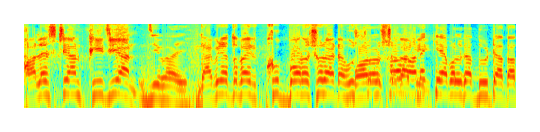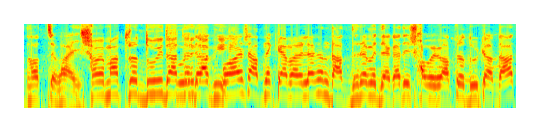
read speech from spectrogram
হলেস্টিয়ান ফিজিয়ান জি ভাই। গাভীরা তো ভাই খুব বড় সড়ো একটা বড় হুষ্ট সব গাভী। মানে কেবল গা দুইটা দাঁত হচ্ছে ভাই। সবে মাত্র দুই দাঁতের দাঁত গাভী। বয়স আপনি ক্যামেরা লাগেন দাঁত ধরে আমি দেখা দিই সবাই মাত্র দুইটা দাঁত।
